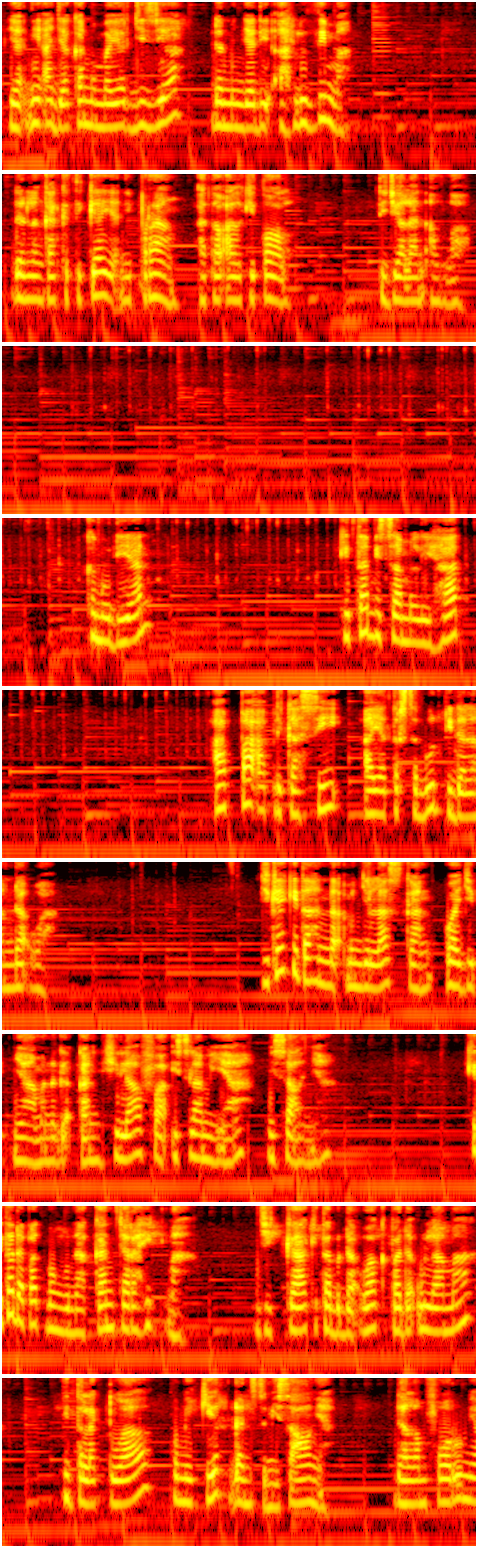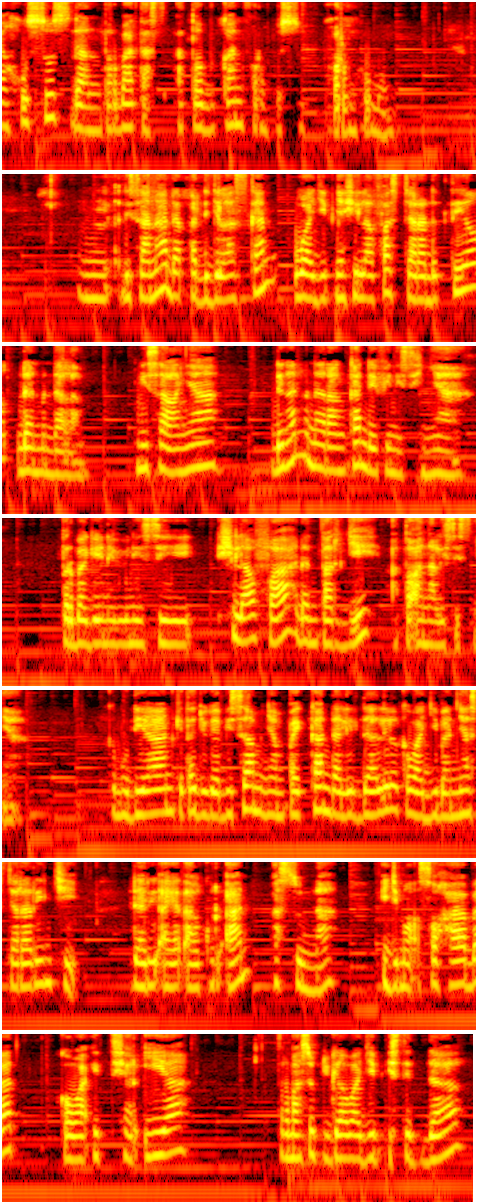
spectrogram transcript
yakni ajakan membayar jizyah dan menjadi ahlu zimah. Dan langkah ketiga yakni perang atau al-kitol di jalan Allah. Kemudian kita bisa melihat apa aplikasi ayat tersebut di dalam dakwah. Jika kita hendak menjelaskan wajibnya menegakkan khilafah Islamiyah, misalnya, kita dapat menggunakan cara hikmah jika kita berdakwah kepada ulama, intelektual, pemikir, dan semisalnya dalam forum yang khusus dan terbatas atau bukan forum khusus, forum umum. Hmm, di sana dapat dijelaskan wajibnya khilafah secara detail dan mendalam. Misalnya, dengan menerangkan definisinya, berbagai definisi khilafah dan tarjih atau analisisnya Kemudian kita juga bisa menyampaikan dalil-dalil kewajibannya secara rinci dari ayat Al-Quran, As-Sunnah, Ijma' Sahabat, Kawaid Syariah, termasuk juga wajib istidlal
